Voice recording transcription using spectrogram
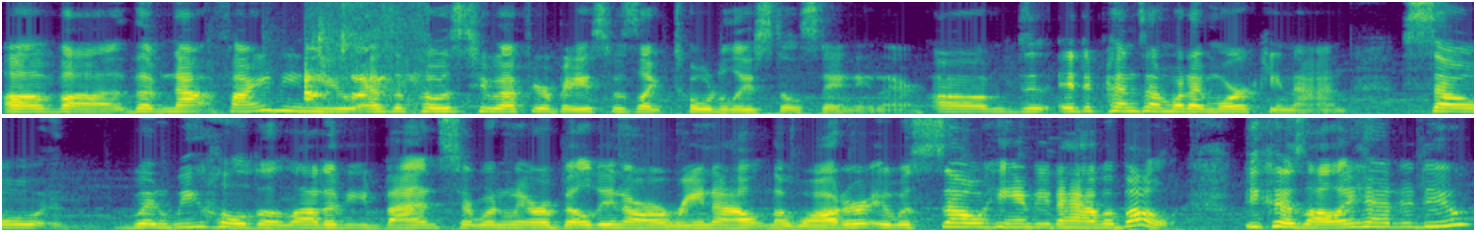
of uh, them not finding you as opposed to if your base was like totally still standing there. Um, d- it depends on what i'm working on. So when we hold a lot of events or when we were building our arena out in the water, it was so handy to have a boat because all I had to do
